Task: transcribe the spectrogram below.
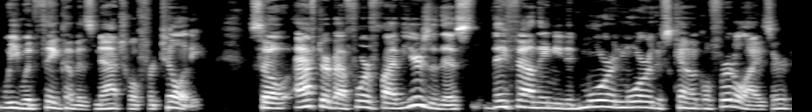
we would think of as natural fertility. So after about four or five years of this, they found they needed more and more of this chemical fertilizer.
